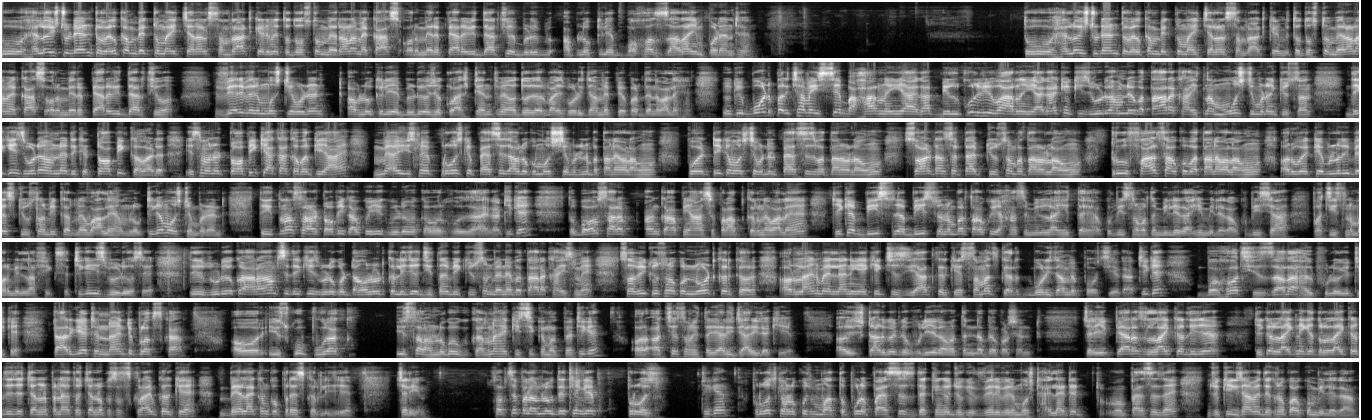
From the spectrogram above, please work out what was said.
तो hello student welcome back to my channel Samrat Academy तो दोस्तों, मेरा नाम आकाश और मेरे प्यारे विद्यार्थियों वीडियो आप लोग के लिए बहुत ज़्यादा इंपॉर्टेंट है। तो hello student welcome back to my channel Samrat Academy तो दोस्तों, मेरा नाम है आकाश और मेरे प्यारे विद्यार्थियों वेरी वेरी मोस्ट इंपॉर्टेंट आप लोग के लिए वीडियो जो क्लास टेंथ में और 2022 बोर्ड एग्ज़ाम में पेपर देने वाले हैं। क्योंकि बोर्ड परीक्षा में इससे बाहर नहीं आएगा, बिल्कुल भी बाहर नहीं आएगा, क्योंकि इस वीडियो हमने बता रखा है इतना मोस्ट इंपॉर्टेंट क्वेश्चन देखिए, इस वीडियो में हमने, देखिए टॉपिक कवर्ड इसमें हमने टॉपिक क्या क्या कवर किया है, मैं इसमें प्रोज के पैसेज आप लोग को मोस्ट इंपॉर्टेंट बताने वाला हूँ पोएट्री के मोस्ट इंपॉर्टेंट पैसेज बताने वाला हूँ शॉर्ट आंसर टाइप क्वेश्चन बताने वाला हूँ ट्रू फॉल्स आपको बताने वाला हूँ, और वेकेबुलरी बेस्ड क्वेश्चन भी करने वाले हैं हम लोग ठीक है मोस्ट इंपॉर्टेंट तो इतना सारा टॉपिक आपको एक वीडियो में कवर हो जाएगा ठीक है? तो बहुत सारा अंक आप यहाँ से प्राप्त करने वाले हैं ठीक है? बीस बीस नंबर तो आपको यहाँ से मिलना ही तय आपको बीस नंबर तो मिलेगा ही मिलेगा आपको बीस या पच्चीस नंबर मिलना फिक्स है ठीक है इस वीडियो से। तो इस वीडियो को आराम से देखिए इस वीडियो को डाउनलोड कर लीजिए जितने भी क्वेश्चन मैंने बता रखा है इसमें सभी क्वेश्चनों को नोट करके और, लाइन बाय लाइन एक एक चीज़ याद करके समझ कर बोर्ड एग्ज़ाम में पहुँचिएगा ठीक है? बहुत ही ज़्यादा हेल्पफुल होगी ठीक है? टारगेट है नाइन्टी प्लस का और इसको पूरा इस साल हम लोगों को करना है किसी के मत पे, ठीक है? और अच्छे से तैयारी जारी रखिए। और इस टारगेट को भूलिएगा मतलब नब्बे परसेंट। चलिए प्यारा सा लाइक कर दीजिए, ठीक है? लाइक नहीं किया तो लाइक कर दीजिए, चैनल पर नया है तो चैनल को सब्सक्राइब करके बेल आइकन को प्रेस कर लीजिए। चलिए, सबसे पहले हम लोग देखेंगे प्रोज ठीक है? प्रोज के हम लोग कुछ महत्वपूर्ण पैसेज देखेंगे जो कि very very most highlighted passage हैं, जो कि एग्ज़ाम में देखने को आपको मिलेगा।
